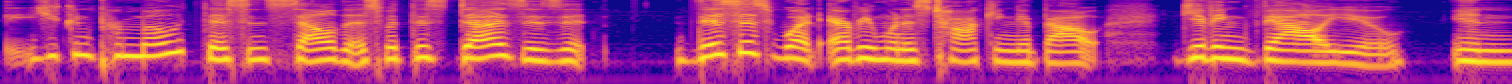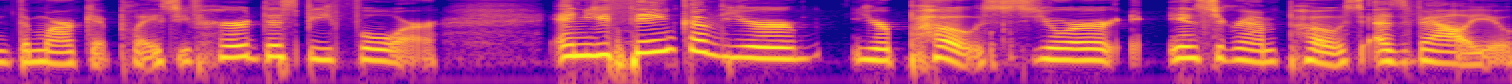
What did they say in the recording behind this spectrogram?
you can promote this and sell this what this does is it this is what everyone is talking about giving value in the marketplace. You've heard this before. And you think of your your posts, your Instagram posts as value.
